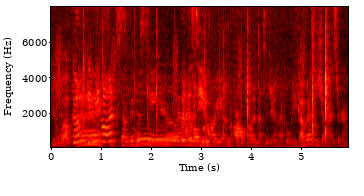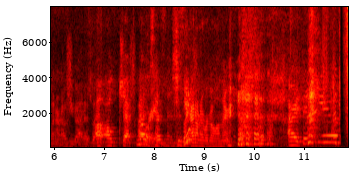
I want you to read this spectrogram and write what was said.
You're welcome. Give me Yes, hugs. It's so good to see you. Oh, And Good I to will see you. call you, and- I'll probably message you in like a week. I'll message you on Instagram. I don't know if you got it, but I'll, I'll check. No worries. haven't been in She's like, Yeah. I don't ever go on there. All right, thank you.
